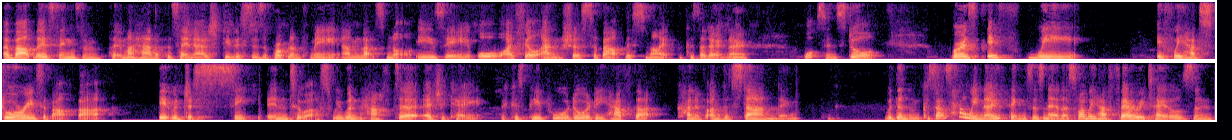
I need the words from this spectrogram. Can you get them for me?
about those things and putting my hand up and saying actually this is a problem for me and that's not easy or i feel anxious about this night because i don't know what's in store Whereas if we if we had stories about that, it would just seep into us. We wouldn't have to educate because people would already have that kind of understanding within them. Because that's how we know things, isn't it? That's why we have fairy tales and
